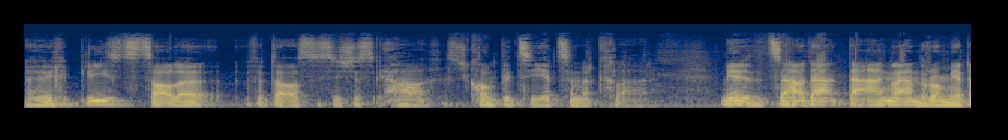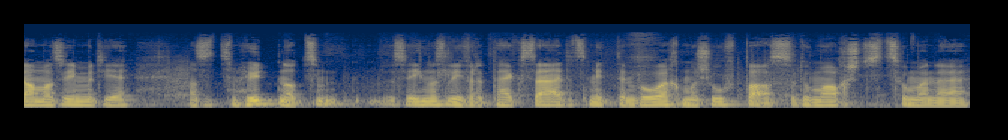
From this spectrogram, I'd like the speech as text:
höhere Preise zu zahlen für das, das ist, ein, ja, es ist kompliziert zu erklären. Mir hat jetzt auch der, der Engländer, der mir damals immer die, also zum heute noch zum Singles liefert, hat gesagt, jetzt mit dem Buch musst du aufpassen, du machst es zu einem,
